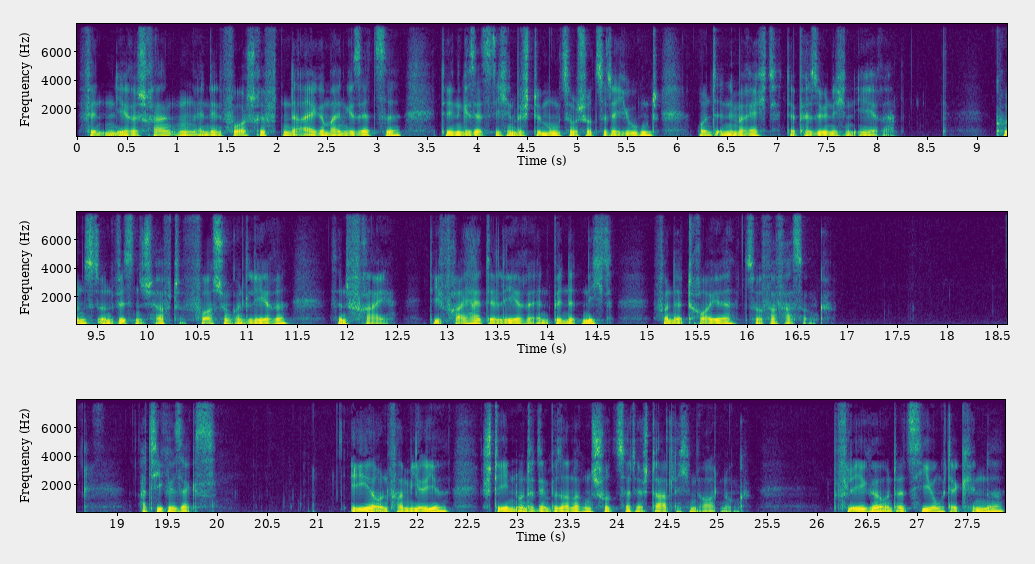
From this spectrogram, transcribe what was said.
finden ihre Schranken in den Vorschriften der allgemeinen Gesetze, den gesetzlichen Bestimmungen zum Schutze der Jugend und in dem Recht der persönlichen Ehre. Kunst und Wissenschaft, Forschung und Lehre sind frei. Die Freiheit der Lehre entbindet nicht von der Treue zur Verfassung. Artikel 6 Ehe und Familie stehen unter dem besonderen Schutze der staatlichen Ordnung. Pflege und Erziehung der Kinder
